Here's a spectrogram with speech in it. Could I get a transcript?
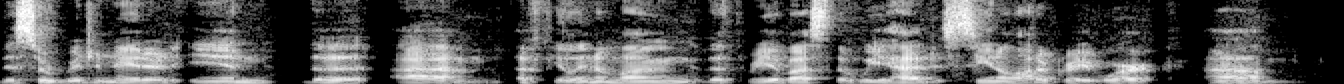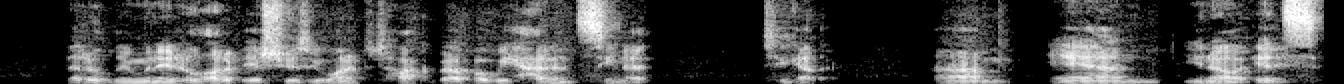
this originated in the um, a feeling among the three of us that we had seen a lot of great work um, that illuminated a lot of issues we wanted to talk about, but we hadn't seen it together. Um, and you know, it's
